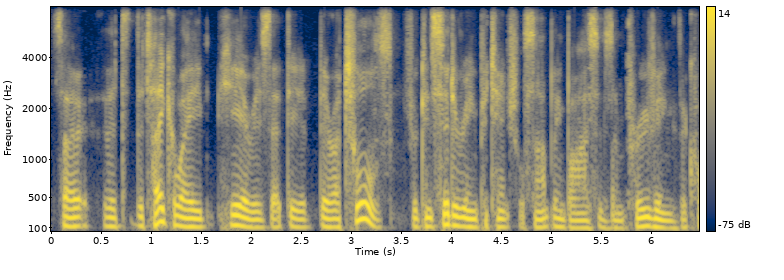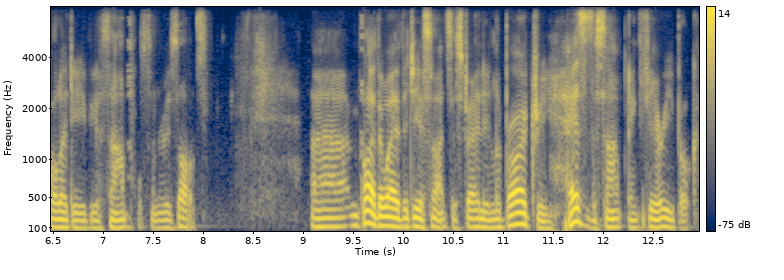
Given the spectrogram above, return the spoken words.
So the, the takeaway here is that there, there are tools for considering potential sampling biases, improving the quality of your samples and results. Uh, by the way, the Geoscience Australia Laboratory has the sampling theory book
